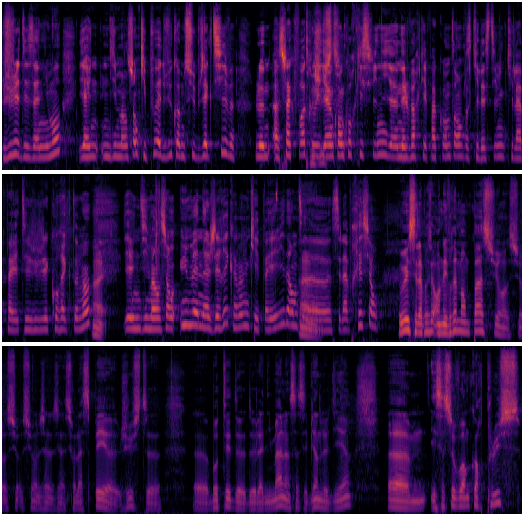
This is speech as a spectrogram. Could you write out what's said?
juger des animaux. Il y a une, dimension qui peut être vue comme subjective. Le, à chaque fois qu'il y a un concours qui se finit, il y a un éleveur qui n'est pas content parce qu'il estime qu'il n'a pas été jugé correctement. Il y a une dimension humaine à gérer quand même qui n'est pas évidente. Euh, c'est la pression. Oui, c'est la pression. On n'est vraiment pas sur, sur, sur, sur, sur l'aspect euh, juste. beauté de, l'animal, hein, ça c'est bien de le dire. et ça se voit encore plus,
